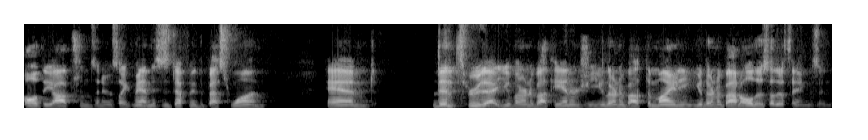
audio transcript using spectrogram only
all the options and it was like, man, this is definitely the best one and then through that you learn about the energy you learn about the mining you learn about all those other things and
